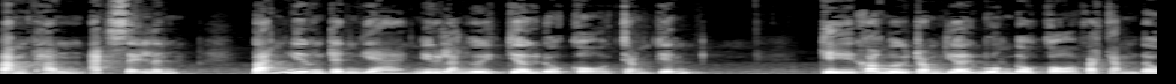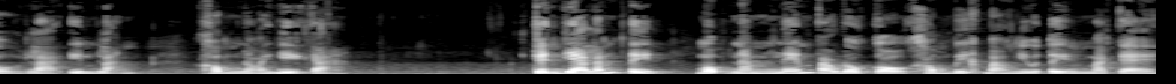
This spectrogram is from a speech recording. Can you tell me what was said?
tâm thành ác sẽ linh, tán dương Trình Gia như là người chơi đồ cổ chân chính. Chỉ có người trong giới buôn đồ cổ và cầm đồ là im lặng, không nói gì cả. Trình Gia lắm tiền, một năm ném vào đồ cổ không biết bao nhiêu tiền mà kể.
